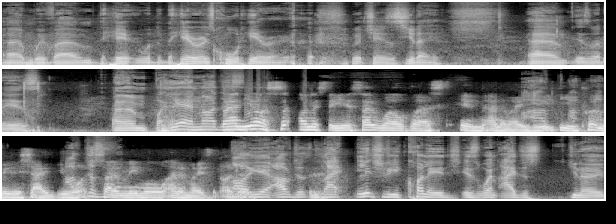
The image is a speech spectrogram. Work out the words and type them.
um, with um the hero, with the heroes called Hero, which is you know, um, is what it is. Um, but yeah, no, Man, you're so, honestly you're so well versed in anime. You, you put me to shame. You I'm watch just- so many more animes than I do. oh yeah, I'm just like literally college is when I just you know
